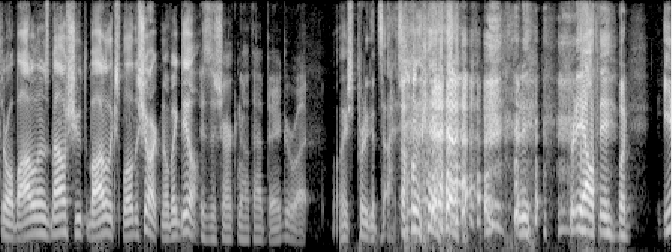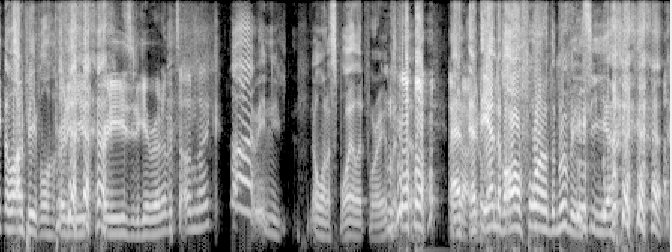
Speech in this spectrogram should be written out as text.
throw a bottle in his mouth, shoot the bottle, explode the shark. No big deal. Is the shark not that big or what? Well, he's pretty good size. Okay. pretty, pretty healthy. But Eating a lot of people. pretty pretty easy to get rid of. It sounds like. Uh, I mean, you don't want to spoil it for you. But, uh, at, at the end of all four of the movies, he. Uh,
